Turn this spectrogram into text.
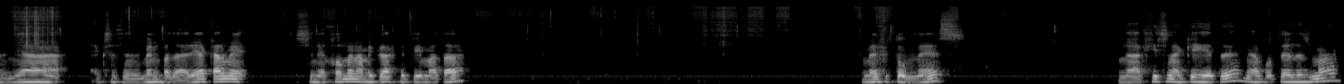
με μια εξασθενισμένη μπαταρία κάνουμε συνεχόμενα μικρά χτυπήματα. Μέχρι το μες να αρχίσει να καίγεται με αποτέλεσμα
